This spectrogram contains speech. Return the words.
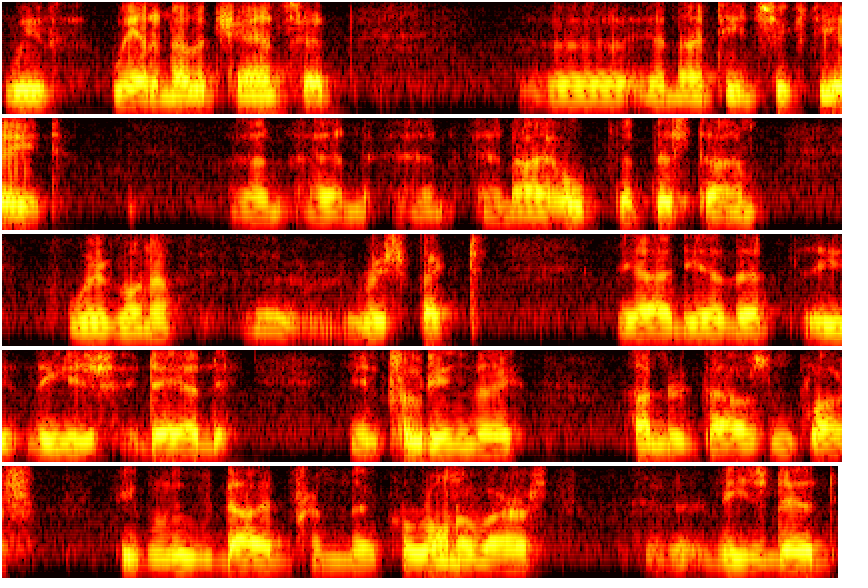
we've we had another chance at in 1968, and and and and I hope that this time we're going to respect the idea that the, these dead, including the 100,000 plus people who've died from the coronavirus, these dead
